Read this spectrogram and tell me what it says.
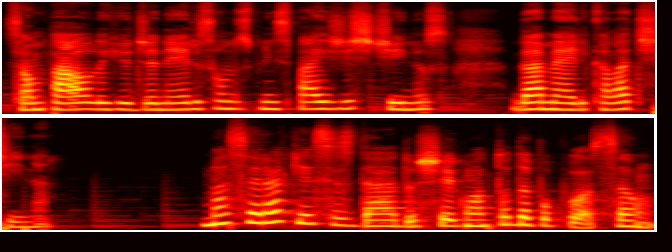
São Paulo e Rio de Janeiro são dos principais destinos da América Latina. Mas será que esses dados chegam a toda a população?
